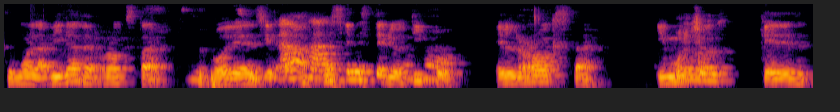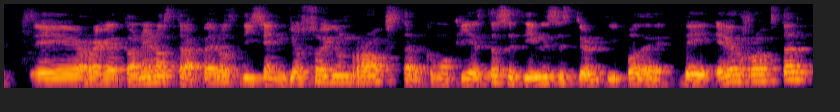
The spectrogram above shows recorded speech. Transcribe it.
Como la vida de rockstar, se podría decir. Ah, es el estereotipo, el rockstar. Y Bueno. muchos que eh, reggaetoneros, traperos dicen, yo soy un rockstar, como que ya esto se tiene ese estereotipo de, de, ¿eres rockstar?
